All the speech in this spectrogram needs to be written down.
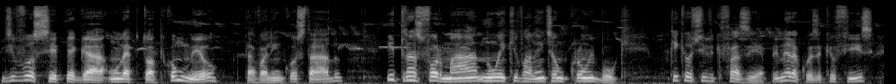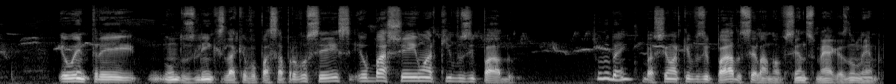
de você pegar um laptop como o meu, que estava ali encostado, e transformar num equivalente a um Chromebook. O que, que eu tive que fazer? A primeira coisa que eu fiz, eu entrei num dos links lá que eu vou passar para vocês, eu baixei um arquivo zipado. Tudo bem, baixei um arquivo zipado, sei lá, 900 megas, não lembro.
